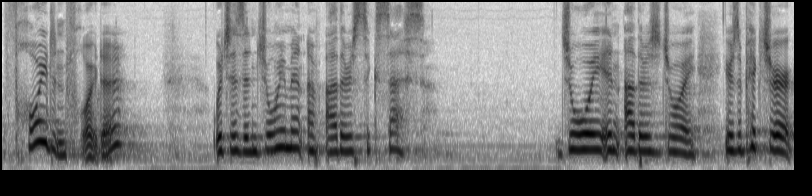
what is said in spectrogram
Freudenfreude, which is enjoyment of others' success. Joy in others' joy. Here's a picture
